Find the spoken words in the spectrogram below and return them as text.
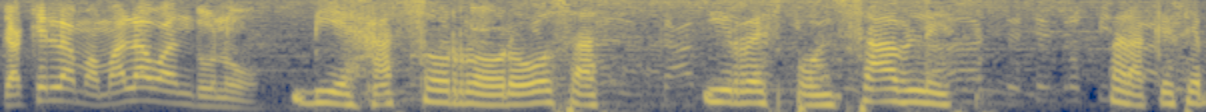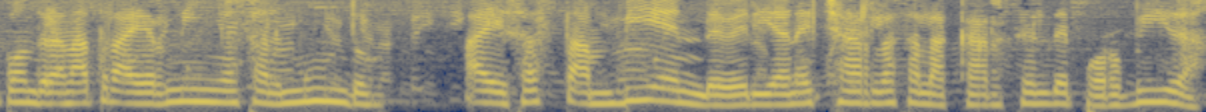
ya que la mamá la abandonó. Viejas horrorosas, irresponsables. ¿Para qué se pondrán a traer niños al mundo? A esas también deberían echarlas a la cárcel de por vida.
